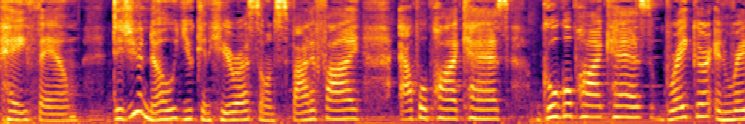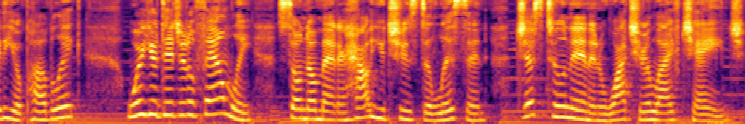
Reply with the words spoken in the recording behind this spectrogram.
Hey fam, did you know you can hear us on Spotify, Apple Podcasts, Google Podcasts, Breaker, and Radio Public? We're your digital family, so no matter how you choose to listen, just tune in and watch your life change.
